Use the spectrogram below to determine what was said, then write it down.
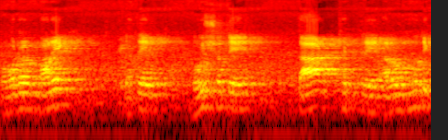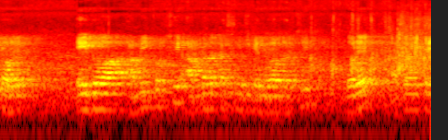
কমোডর মালিক যাতে ভবিষ্যতে তার ক্ষেত্রে আরও উন্নতি করে, এই দোয়া আমি করছি, আপনাদের কাছ থেকে সেই দোয়া চাচ্ছি করে আপনাদেরকে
